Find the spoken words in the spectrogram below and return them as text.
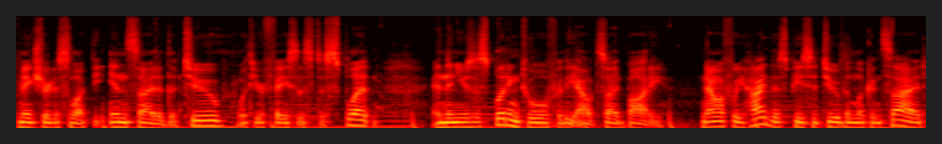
Make sure to select the inside of the tube with your faces to split, and then use a splitting tool for the outside body. Now if we hide this piece of tube and look inside,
